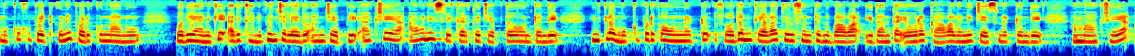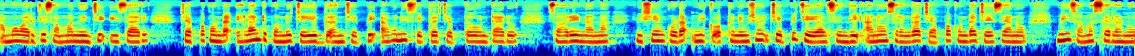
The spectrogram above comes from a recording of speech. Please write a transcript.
ముక్కుకు పెట్టుకుని పడుకున్నాను. ఉదయానికి అది కనిపించలేదు అని చెప్పి అక్షయ అవని శ్రీకర్కి చెప్తూ ఉంటుంది. ఇంట్లో ముక్కు పుడక ఉన్నట్టు సోదముకి ఎలా తెలుసుంటుంది బావా? ఇదంతా ఎవరో కావాలని చేసినట్టుంది. అమ్మ అక్షయ అమ్మవారికి సంబంధించి ఈసారి చెప్పకుండా ఎలాంటి పనులు చేయొద్దు అని చెప్పి అవని శ్రీకర్ చెప్తూ ఉంటారు. సారీ నాన్న విషయం కూడా మీకు ఒక్క నిమిషం చెప్పి చేయాల్సింది. అనవసరంగా చెప్పకుండా చేశాను. మీ సమస్యలను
